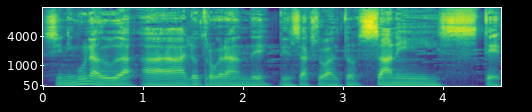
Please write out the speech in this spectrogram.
sin ninguna duda, al otro grande del saxo alto, Sonny Stitt.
